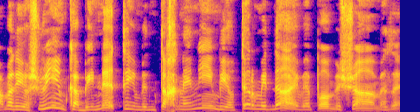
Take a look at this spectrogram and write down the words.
אבל יושבים קבינטים ומתכננים ויותר מדי ופה ושם וזה.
